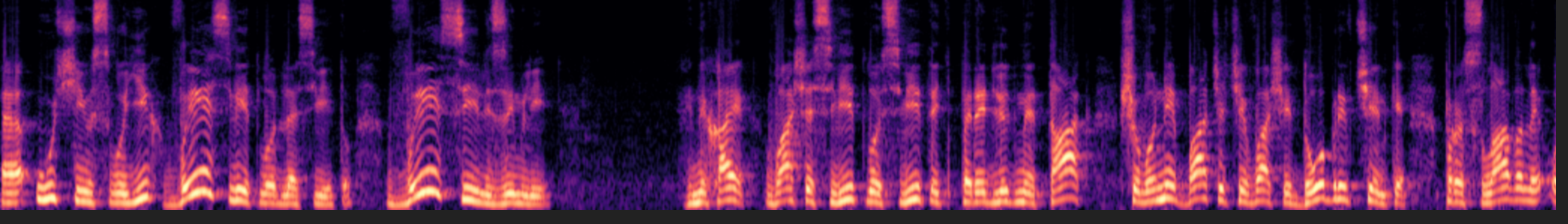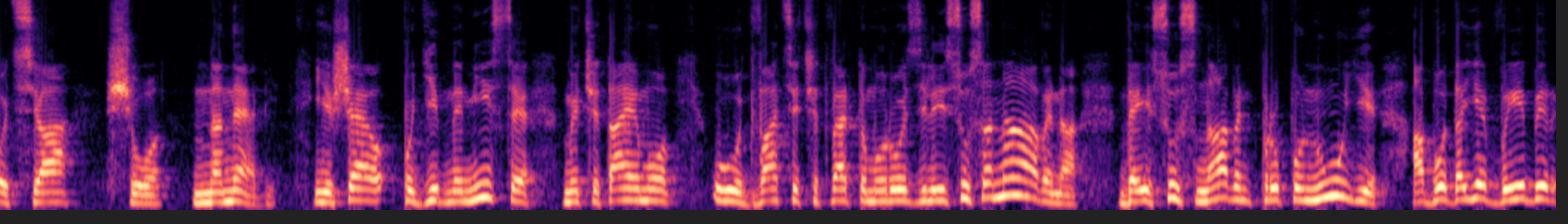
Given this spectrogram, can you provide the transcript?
е, учнів своїх ви світло для світу, ви сіль землі. Нехай ваше світло світить перед людьми так, що вони, бачачи ваші добрі вчинки, прославили Отця, що на небі. І ще подібне місце ми читаємо у 24 розділі Ісуса Навина, де Ісус Навин пропонує або дає вибір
